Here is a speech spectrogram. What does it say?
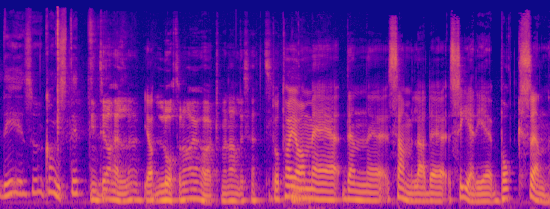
Det- är så konstigt. Inte jag heller. Ja. Låtarna har jag hört, men aldrig sett. Då tar jag med den eh, samlade serieboxen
